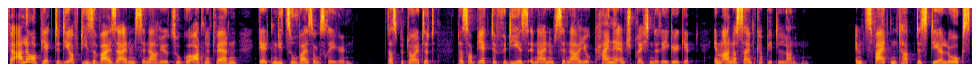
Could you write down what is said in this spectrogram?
für alle Objekte, die auf diese Weise einem Szenario zugeordnet werden, gelten die Zuweisungsregeln. Das bedeutet, dass Objekte, für die es in einem Szenario keine entsprechende Regel gibt, im Unassigned-Kapitel landen. Im zweiten Tab des Dialogs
